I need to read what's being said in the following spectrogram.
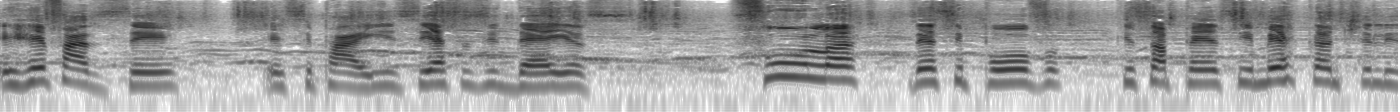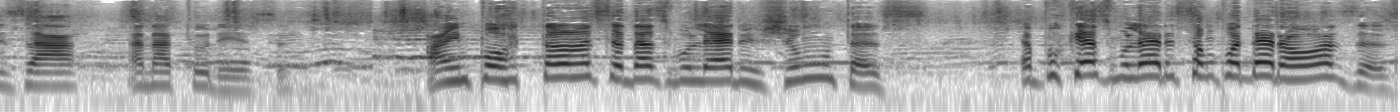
e refazer esse país e essas ideias fula desse povo que só pensa em mercantilizar a natureza. A importância das mulheres juntas é porque as mulheres são poderosas,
